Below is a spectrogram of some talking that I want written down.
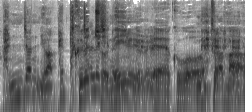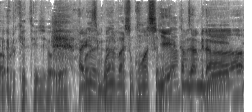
반전 요 앞에 딱 네. 그렇죠. 자르시는 내일. 예, 그거 네. 드라마 그렇게 되죠. 예. 알겠습니다. 오늘, 오늘 말씀 고맙습니다. 예, 감사합니다. 예.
